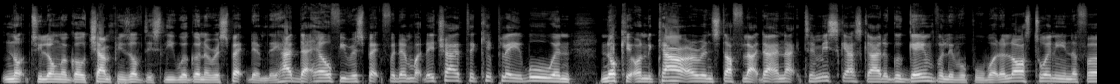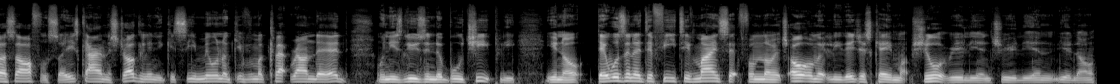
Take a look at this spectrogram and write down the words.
not too long ago champions of this league, we're going to respect them. They had that healthy respect for them, but they tried to play ball and knock it on the counter and stuff like that. And that Tsimikas had a good game for Liverpool, but the last 20 in the first half or so, he's kind of struggling. You can see Milner give him a clap round the head when he's losing the ball cheaply. You know, there wasn't a defeative mindset from Norwich. Ultimately, they just came up short, really and truly. And, you know,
